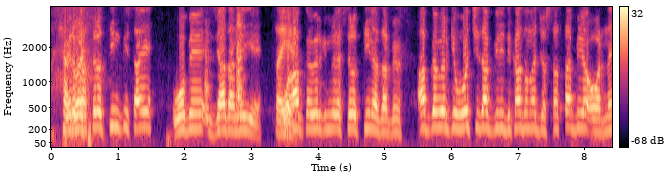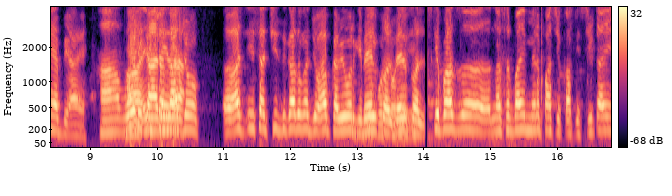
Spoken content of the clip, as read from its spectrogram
अच्छा मेरे पास सिर्फ़ तीन पीस आए वो भी ज़्यादा नहीं है। सही वो है। आपका व्यूअर की मिलेगा सिर्फ़ तीन हज़ार रुपए में। आपका व्यूअर की वो चीज़ आपके लिए दिखा दूँगा जो सस्ता भी है और नया भी आए हाँ। वो हाँ। जो आज ऐसा चीज़ दिखा दूँगा जो आप कभी और बिल्कुल, हो। बिल्कुल। इसके पास नसर भाई मेरे पास ये काफ़ी सीट आए।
